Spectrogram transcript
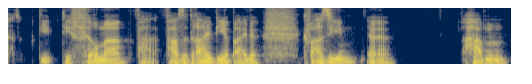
also die, die Firma, Phase 3, wir beide quasi, äh, haben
